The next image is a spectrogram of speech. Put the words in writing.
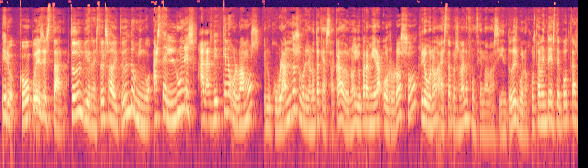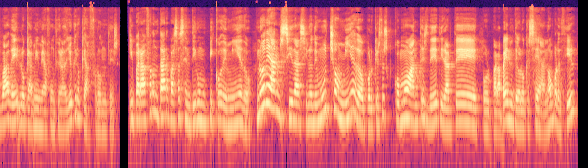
pero ¿cómo puedes estar todo el viernes, todo el sábado y todo el domingo hasta el lunes a las 10 que no volvamos elucubrando sobre la nota que has sacado, ¿no? Yo para mí era horroroso, pero bueno, a esta persona le funcionaba así. Entonces, bueno, justamente este podcast va de lo que a mí me ha funcionado. Yo quiero que afrontes Y para afrontar vas a sentir un pico de miedo, no de ansiedad, sino de mucho miedo, porque esto es como antes de tirarte por parapente o lo que sea, ¿no? Por decir,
